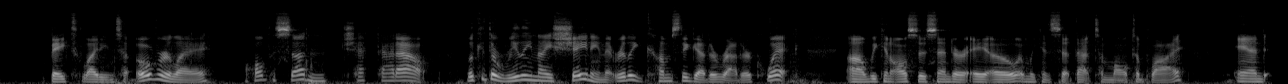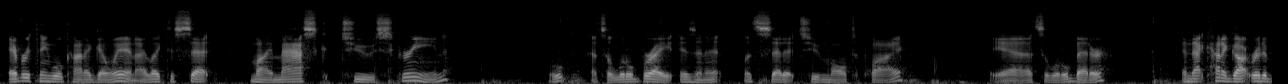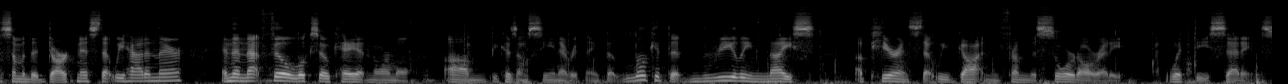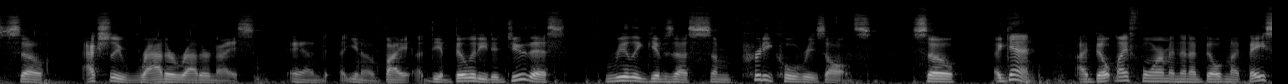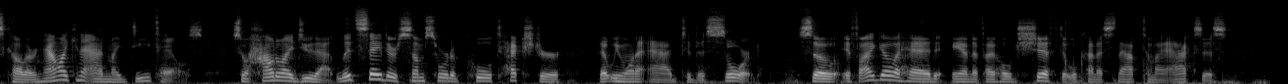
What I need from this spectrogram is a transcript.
baked lighting to overlay, all of a sudden, check that out. Look at the really nice shading that really comes together rather quick. Uh, we can also send our AO and we can set that to multiply. and everything will kind of go in. I like to set my mask to screen. Oh, that's a little bright, isn't it? Let's set it to multiply. Yeah, that's a little better. And that kind of got rid of some of the darkness that we had in there. And then that fill looks okay at normal um, because I'm seeing everything. But look at the really nice appearance that we've gotten from the sword already with these settings. So actually rather, rather nice. And, you know, by the ability to do this really gives us some pretty cool results. So again, I built my form and then I build my base color. Now I can add my details. So how do I do that? Let's say there's some sort of cool texture that we want to add to this sword. So if I go ahead and if I hold shift, it will kind of snap to my axis.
